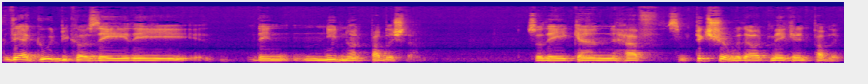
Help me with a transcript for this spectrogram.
they are good because they, they, they need not publish them. So they can have some picture without making it public.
